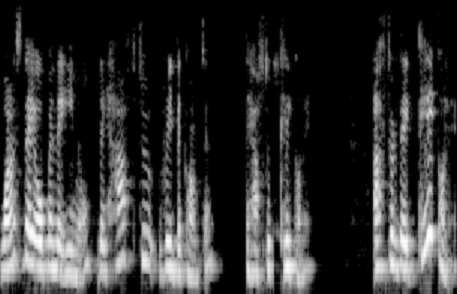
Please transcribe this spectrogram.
Once they open the email, they have to read the content, they have to click on it. After they click on it,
